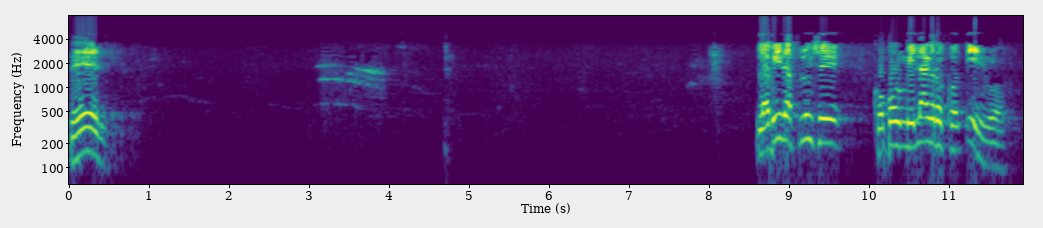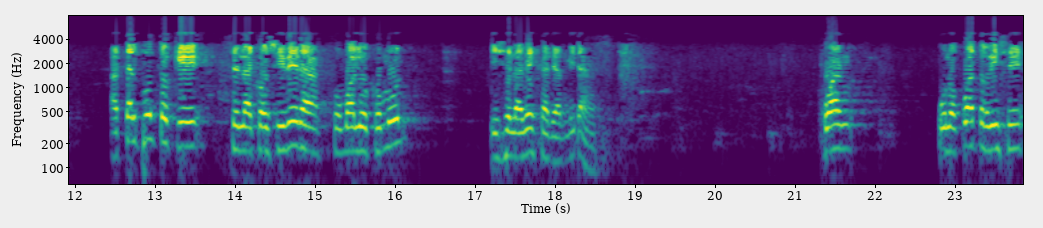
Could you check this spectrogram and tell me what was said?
de él? La vida fluye como un milagro continuo, a tal punto que se la considera como algo común y se la deja de admirar. Juan 1.4 dice,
